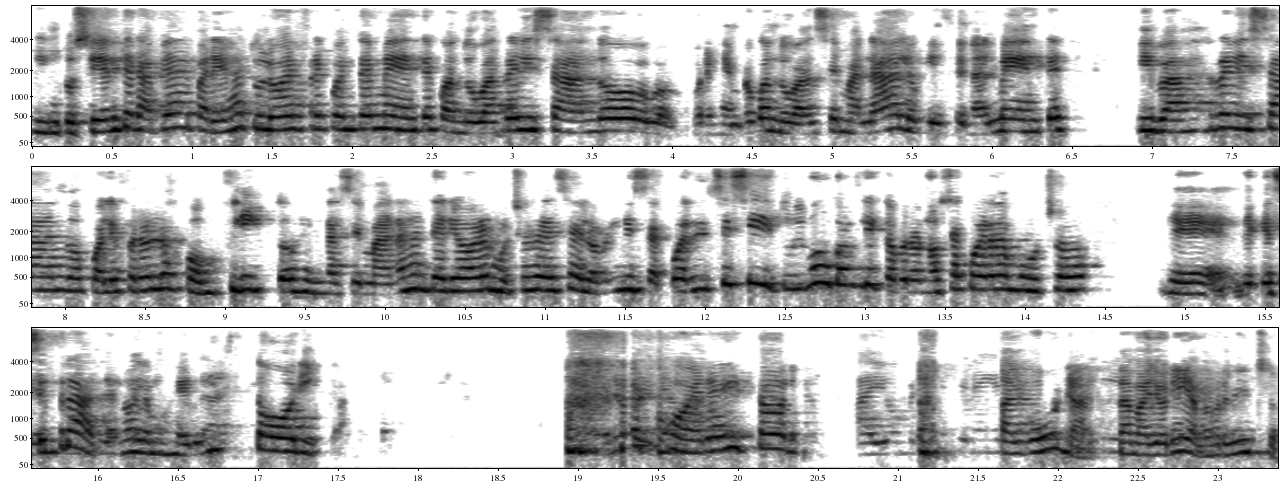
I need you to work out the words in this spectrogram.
inclusive en terapia de pareja tú lo ves frecuentemente cuando vas revisando, por ejemplo, cuando van semanal o quincenalmente, y vas revisando cuáles fueron los conflictos en las semanas anteriores, muchas veces el hombre ni se acuerda, dice, sí, tuvimos un conflicto, pero no se acuerda mucho de, de qué se trata, ¿no? La mujer es histórica. la mujer es histórica. Hay hombres que tienen Alguna, la mayoría, mejor dicho.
